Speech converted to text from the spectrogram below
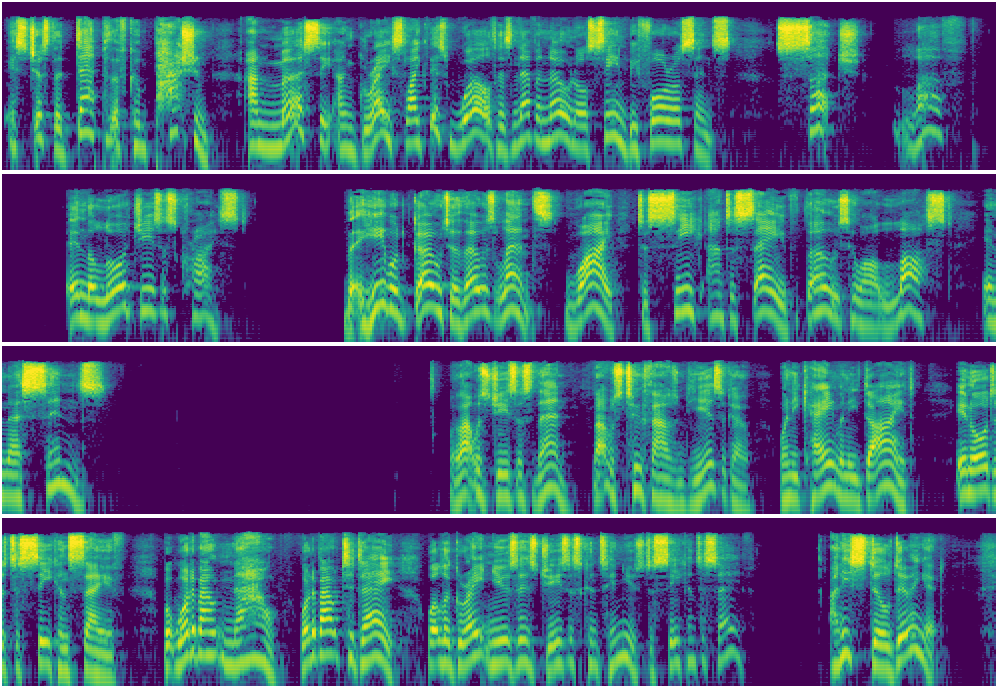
It's just the depth of compassion and mercy and grace like this world has never known or seen before or since. Such love in the Lord Jesus Christ that he would go to those lengths. Why? To seek and to save those who are lost in their sins. Well, that was Jesus then. That was 2,000 years ago when he came and he died in order to seek and save. But what about now? What about today? Well, the great news is Jesus continues to seek and to save. And he's still doing it.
